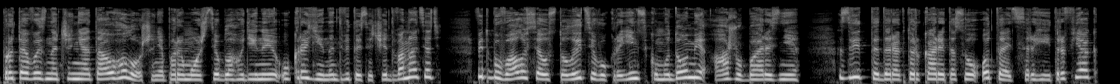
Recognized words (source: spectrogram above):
Проте визначення та оголошення переможців благодійної України 2012 відбувалося у столиці в українському домі аж у березні. Звідти директор Карітасу отець Сергій Треф'як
